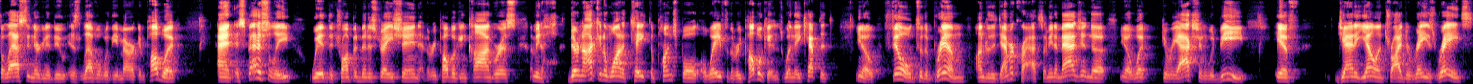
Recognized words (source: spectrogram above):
the last thing they're going to do is level with the American public, and especially with the Trump administration and the Republican Congress. I mean, they're not going to want to take the punch bowl away from the Republicans when they kept it, you know, filled to the brim under the Democrats. I mean, imagine the, you know, what the reaction would be if Janet Yellen tried to raise rates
